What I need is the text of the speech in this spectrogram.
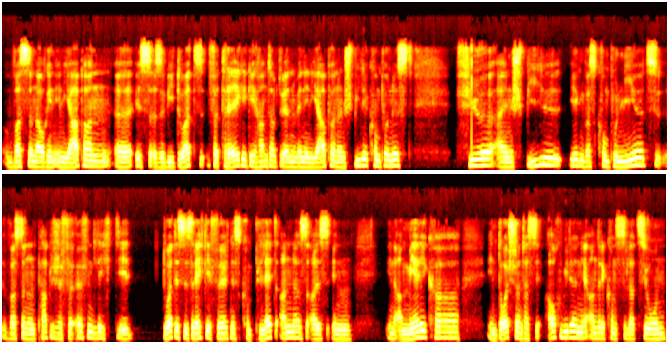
was dann auch in, in Japan äh, ist, also wie dort Verträge gehandhabt werden, wenn in Japan ein Spielekomponist für ein Spiel irgendwas komponiert, was dann ein Publisher veröffentlicht. Die, dort ist das rechte Verhältnis komplett anders als in, in Amerika. In Deutschland hast du auch wieder eine andere Konstellation.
